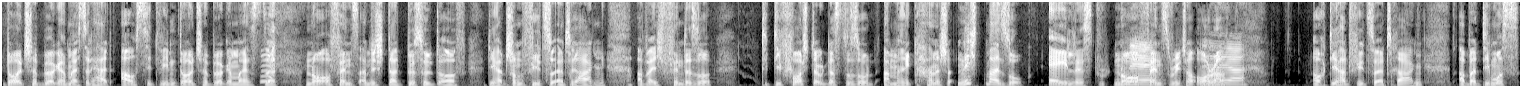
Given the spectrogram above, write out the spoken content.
deutscher Bürgermeister, der halt aussieht wie ein deutscher Bürgermeister, no offense an die Stadt Düsseldorf, die hat schon viel zu ertragen, aber ich finde so, die, die Vorstellung, dass du so ein amerikanischer, nicht mal so A-List, no Nee. offense Rita Ora, Ja, ja. auch die hat viel zu ertragen, aber die muss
